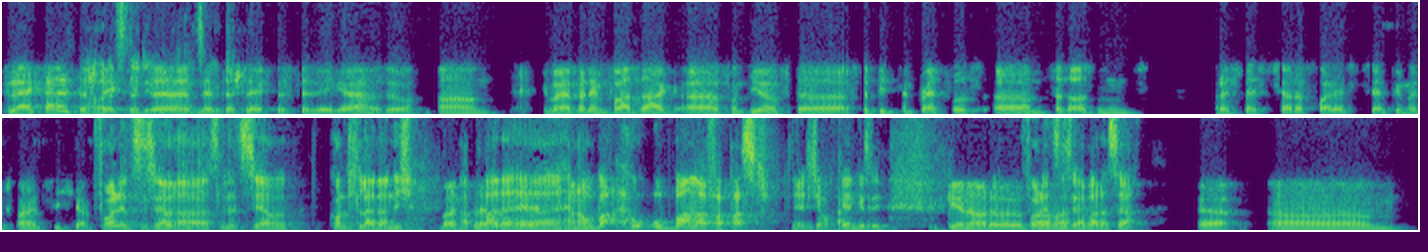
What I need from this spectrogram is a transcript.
Vielleicht auch nicht der, schlechteste, nicht der schlechteste Weg. Ja? Also ähm, ich war ja bei dem Vortrag äh, von dir auf der auf der Bits and Pretzels ähm, 2000 war das letztes Jahr oder vorletztes Jahr? Bin mir jetzt gar nicht sicher. Vorletztes Jahr, das letzte Jahr konnte ich leider nicht. Ich Habe leider okay. Herrn Obama verpasst. Den hätte ich auch gern gesehen. Genau, da war Obama. Vorletztes Jahr war das, ja. Ja, ähm,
